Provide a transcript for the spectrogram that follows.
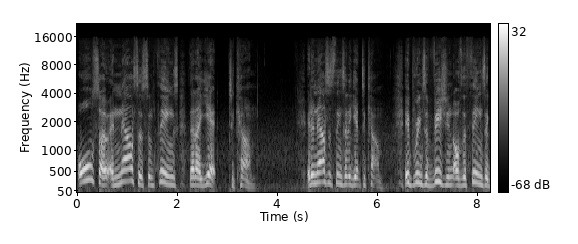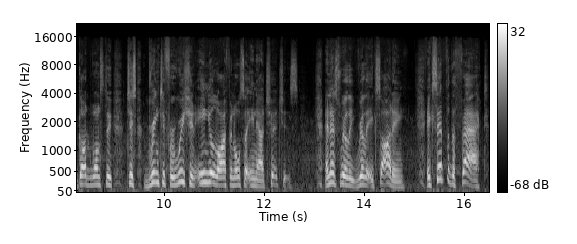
also announces some things that are yet to come. It announces things that are yet to come. It brings a vision of the things that God wants to just bring to fruition in your life and also in our churches. And that's really, really exciting, except for the fact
